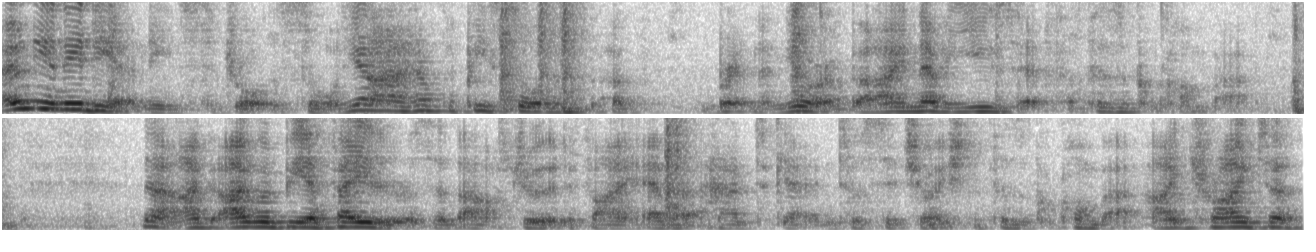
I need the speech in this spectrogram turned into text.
Only an idiot needs to draw the sword. Yeah, I have the peace sword of, of Britain and Europe, but I never use it for physical combat. No, I, I would be a failure as an archdruid if I ever had to get into a situation of physical combat. I try to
